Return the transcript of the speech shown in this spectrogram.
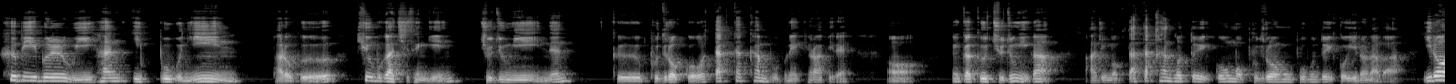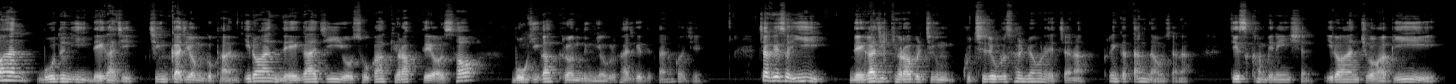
흡입을 위한 잎부분인 바로 그 튜브 같이 생긴 주둥이에 있는 그 부드럽고 딱딱한 부분의 결합이래. 어, 그러니까 그 주둥이가 아주 뭐 딱딱한 것도 있고 뭐 부드러운 부분도 있고 이러나 봐. 이러한 모든 이 네 가지, 지금까지 언급한 이러한 네 가지 요소가 결합되어서 모기가 그런 능력을 가지게 됐다는 거지. 자, 그래서 이 네 가지 결합을 지금 구체적으로 설명을 했잖아. 그러니까 딱 나오잖아. This combination, 이러한 조합이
